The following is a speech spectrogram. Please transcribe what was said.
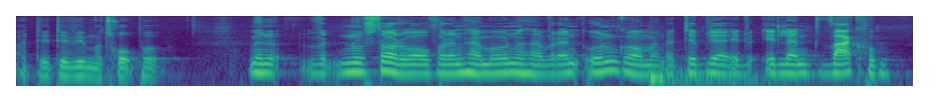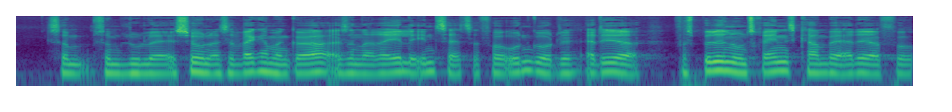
og det er det, vi må tro på. Men nu står du over for den her måned her. Hvordan undgår man, at det bliver et, et eller andet vakuum, som, som luller i søvn? Altså, hvad kan man gøre altså, når reelle indsatser for at undgå det? Er det at få spillet nogle træningskampe? Er det at få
